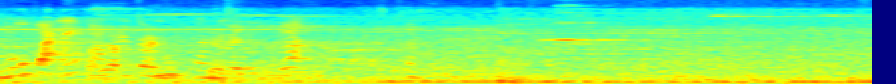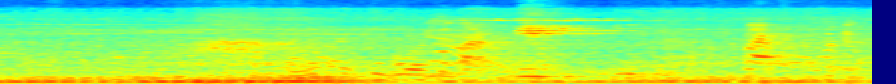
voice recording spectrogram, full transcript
नको पाणी पाणी पाणी. पाणी पाहिजे तुला. इथं पाय. पाय, पटकन.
